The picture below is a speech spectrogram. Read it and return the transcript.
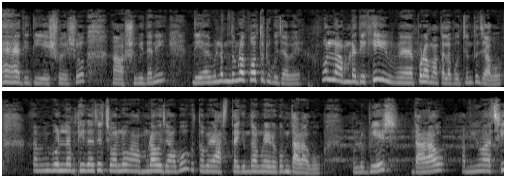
হ্যাঁ হ্যাঁ দিদি এসো এসো অসুবিধা নেই। দিয়ে আমি বললাম তোমরা কতটুকু যাবে? বলল আমরা দেখি পোড়ামাতলা পর্যন্ত যাব। আমি বললাম ঠিক আছে চলো আমরাও যাব তবে রাস্তায় কিন্তু আমরা এরকম দাঁড়াবো। বলল বেশ দাঁড়াও আমিও আছি।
